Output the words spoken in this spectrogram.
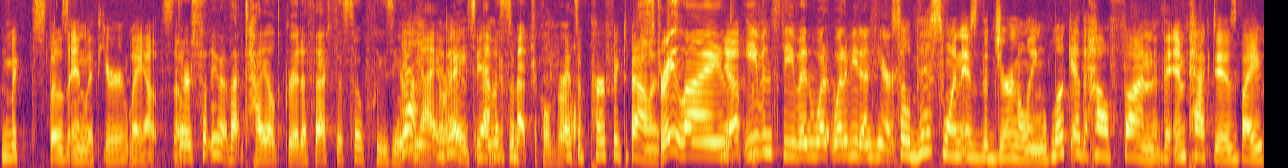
mix, those in with your layouts. So. There's something about that tiled grid effect that's so pleasing yeah, on the eye, right? Is. Yeah, I'm a symmetrical a, girl. It's a perfect balance. Straight lines, yep. even Steven. What, what have you done here? So this one is the journaling. Look at how fun the impact is by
